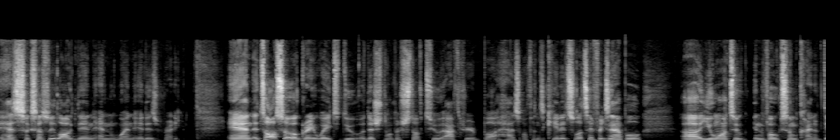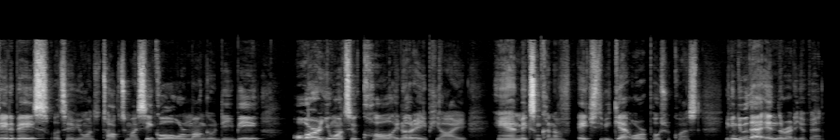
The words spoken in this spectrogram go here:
it has successfully logged in, and when it is ready. And it's also a great way to do additional other stuff too after your bot has authenticated. So let's say, for example, uh, you want to invoke some kind of database, let's say if you want to talk to MySQL or MongoDB, or you want to call another API and make some kind of HTTP GET or POST request. You can do that in the ready event.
